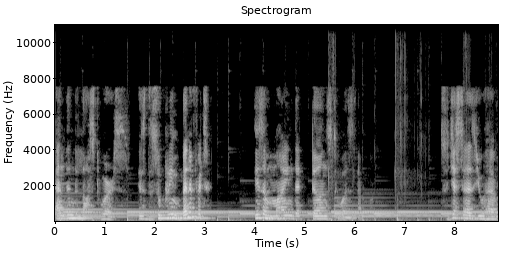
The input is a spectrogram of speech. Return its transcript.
And then the last verse is the supreme benefit is a mind that turns towards Dharma. So just as you have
